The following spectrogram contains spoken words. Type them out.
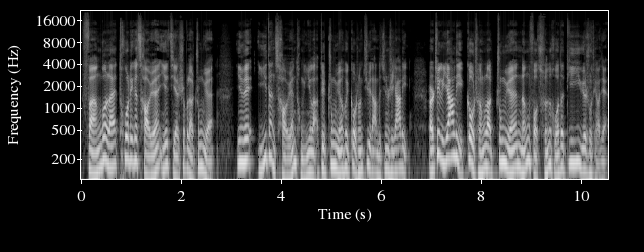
反过来，脱离开草原也解释不了中原，因为一旦草原统一了，对中原会构成巨大的军事压力，而这个压力构成了中原能否存活的第一约束条件。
